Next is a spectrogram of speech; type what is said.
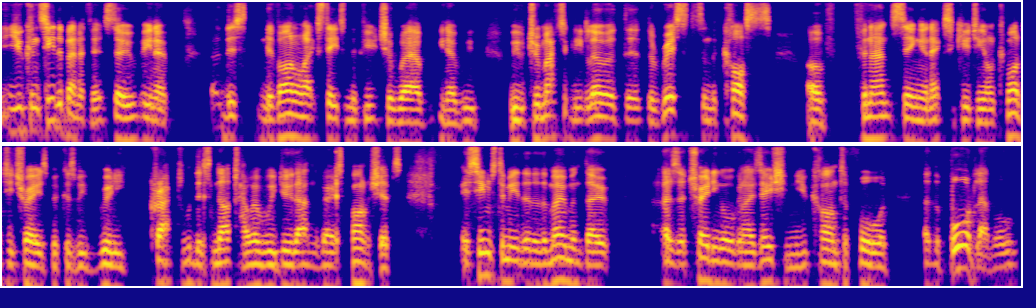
You can see the benefits. So, you know, this nirvana-like state in the future where, you know, we've, we've dramatically lowered the, the risks and the costs of financing and executing on commodity trades because we've really cracked with this nut, however we do that in the various partnerships. It seems to me that at the moment, though, as a trading organization, you can't afford at the board level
